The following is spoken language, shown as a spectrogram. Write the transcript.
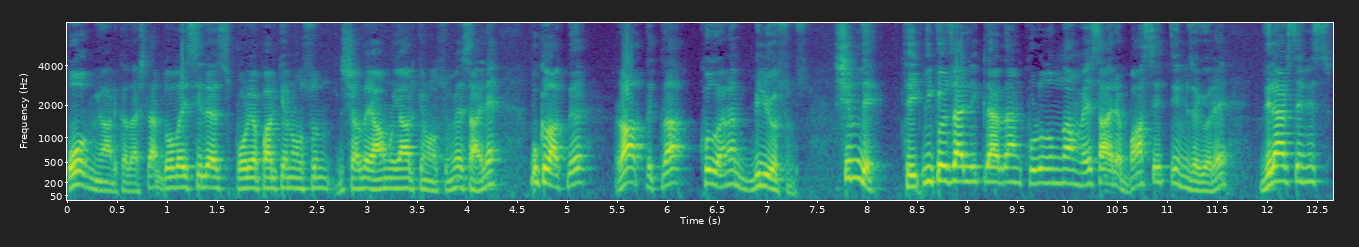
olmuyor arkadaşlar. Dolayısıyla spor yaparken olsun, dışarıda yağmur yağarken olsun vesaire bu kulaklığı rahatlıkla kullanabiliyorsunuz. Şimdi teknik özelliklerden, kurulumdan vesaire bahsettiğimize göre dilerseniz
